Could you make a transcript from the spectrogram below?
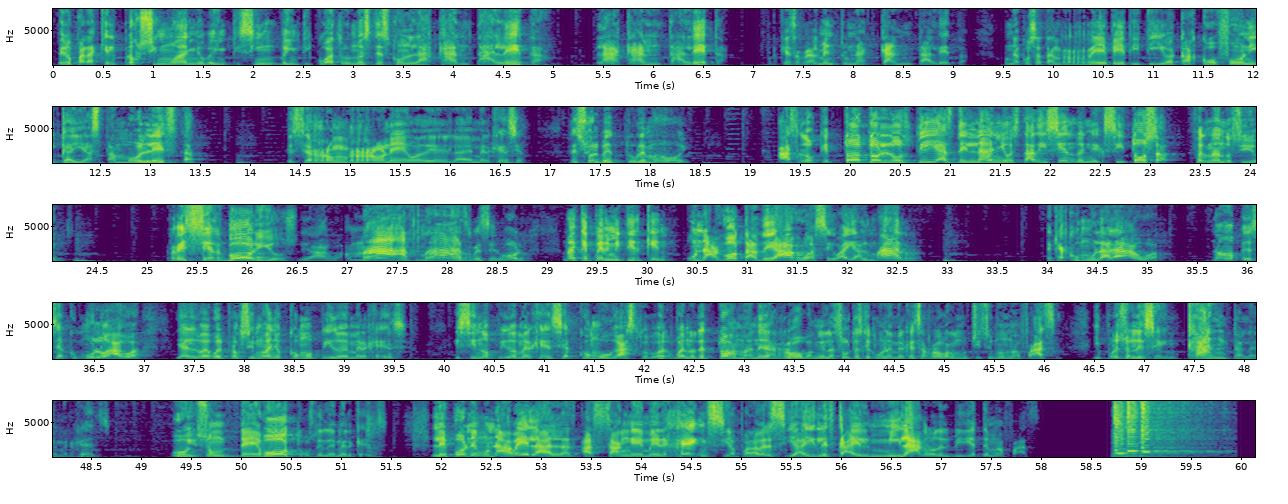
Pero para que el próximo año 25, 24 no estés con la cantaleta, la cantaleta, porque es realmente una cantaleta, una cosa tan repetitiva, cacofónica y hasta molesta, ese ronroneo de la emergencia, resuelve el problema hoy. Haz lo que todos los días del año está diciendo en Exitosa Fernando Sillón reservorios de agua, más, más reservorios. No hay que permitir que una gota de agua se vaya al mar. Hay que acumular agua. No, pero si acumulo agua, ya luego el próximo año, ¿cómo pido emergencia? Y si no pido emergencia, ¿cómo gasto? Bueno, de todas maneras roban. El asunto es que con la emergencia roban muchísimo más fácil. Y por eso les encanta la emergencia. Uy, son devotos de la emergencia le ponen una vela a, a San Emergencia para ver si ahí les cae el milagro del billete más fácil.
